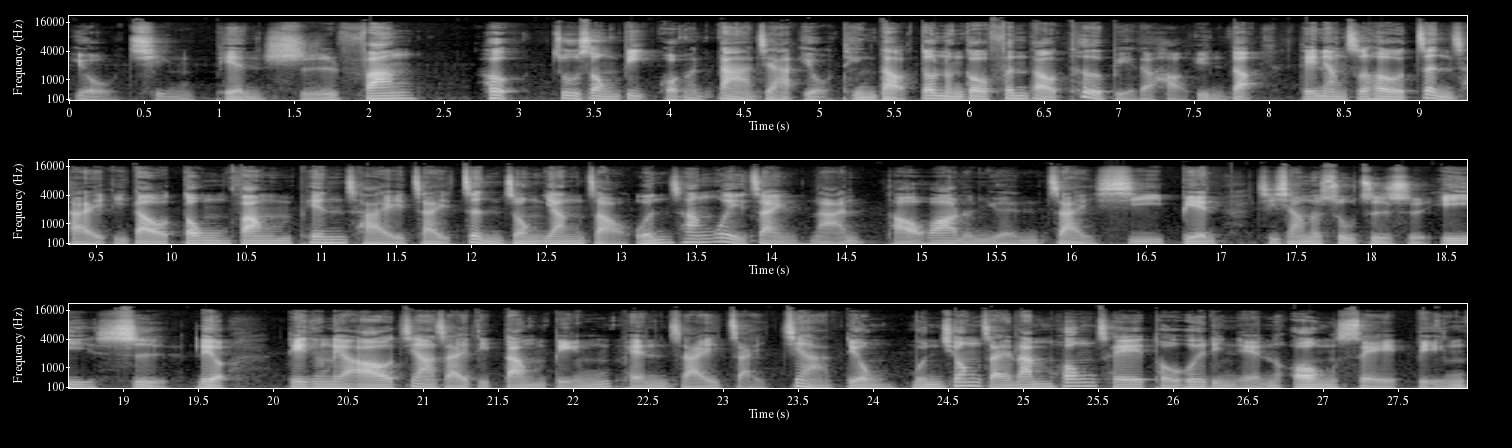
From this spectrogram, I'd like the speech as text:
友情遍十方。祝颂币，我们大家有听到，都能够分到特别的好运到。天亮之后，正财移到东方，偏财在正中央找，文昌位在南，桃花人缘在西边。吉祥的数字是一四六。定了后，正在伫东边，偏财在正中，文昌在南方车，桃花人缘往西边。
